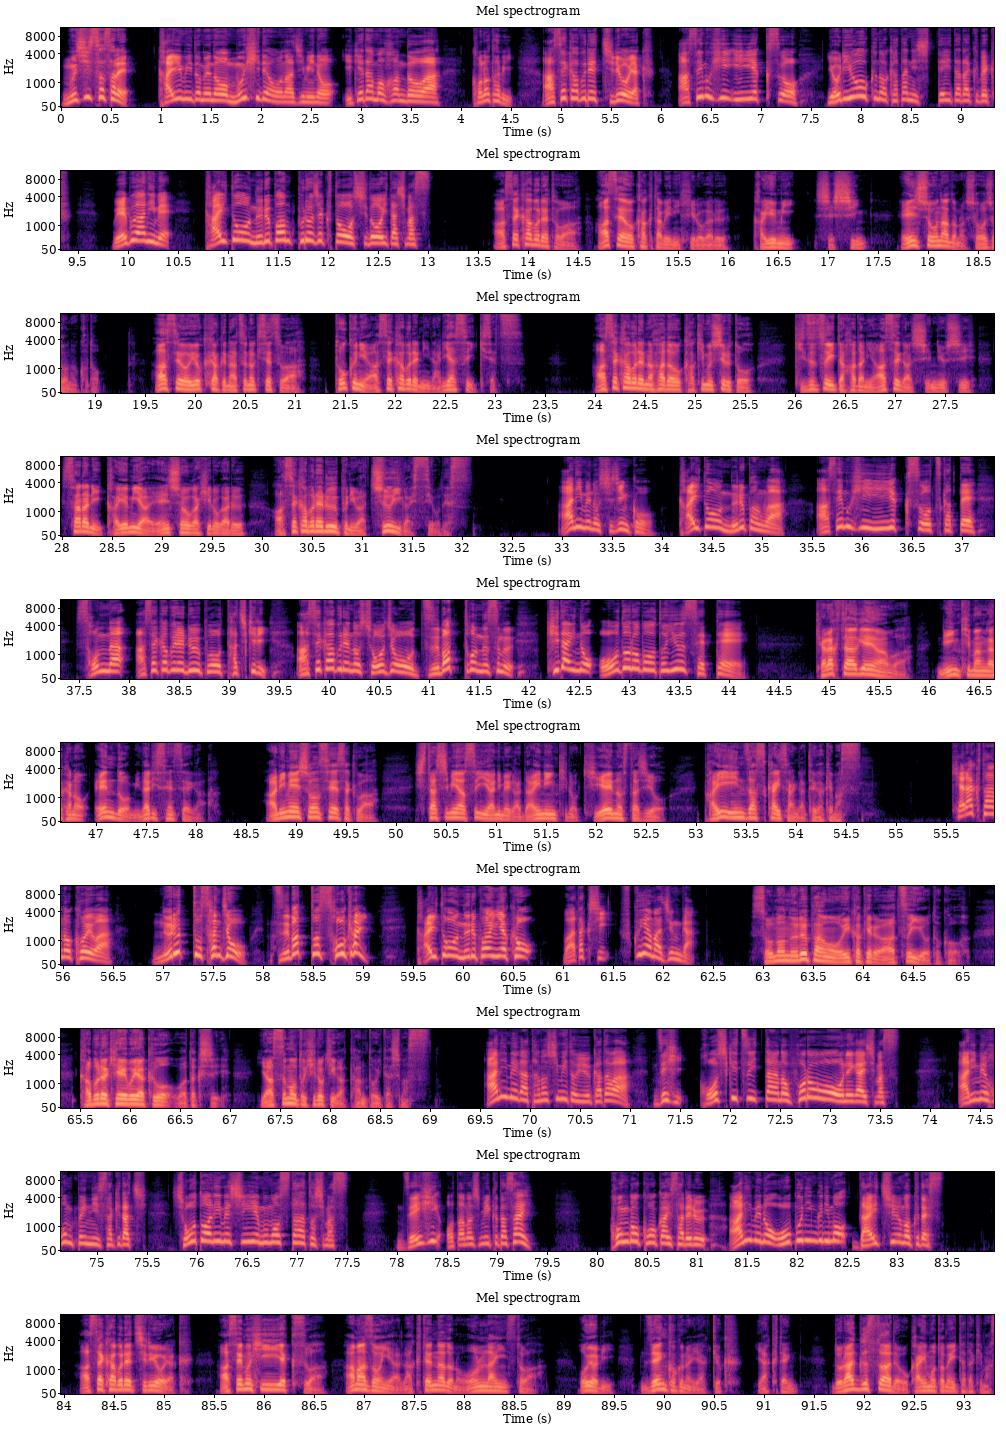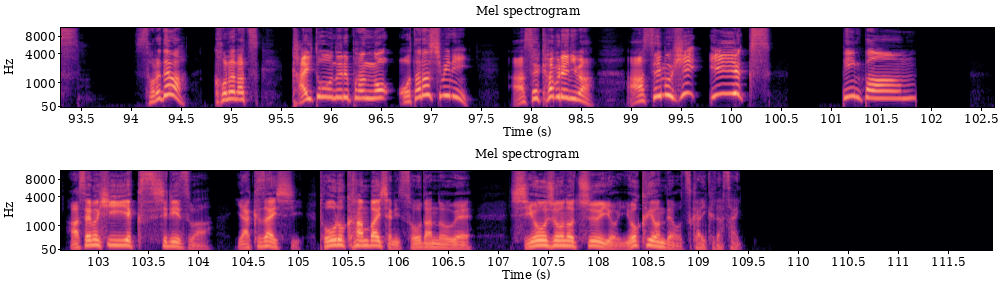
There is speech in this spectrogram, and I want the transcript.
虫刺され。かゆみ止めの無比でおなじみの池田模範堂はこの度汗かぶれ治療薬汗ムヒ EX をより多くの方に知っていただくべくウェブアニメ怪盗ヌルパンプロジェクトを指導いたします。汗かぶれとは汗をかくたびに広がるかゆみ湿疹炎症などの症状のこと。汗をよくかく夏の季節は特に汗かぶれになりやすい季節。汗かぶれの肌をかきむしると傷ついた肌に汗が侵入しさらにかゆみや炎症が広がる汗かぶれループには注意が必要です。アニメの主人公怪盗ヌルパンは汗ムヒ EX を使ってそんな汗かぶれループを断ち切り汗かぶれの症状をズバッと盗む希代の大泥棒という設定。キャラクター原案は人気漫画家の遠藤みなり先生がアニメーション制作は親しみやすいアニメが大人気の気鋭のスタジオパイ・イン・ザ・スカイさんが手掛けますキャラクターの声はぬるっと参上ズバッと爽快。怪盗ヌルパン役を私福山潤が。そのヌルパンを追いかける熱い男。かぶれ警部役を私安本博樹が担当いたします。アニメが楽しみという方はぜひ公式 Twitter のフォローをお願いします。アニメ本編に先立ちショートアニメ CM もスタートします。ぜひお楽しみください。今後公開されるアニメのオープニングにも大注目です。汗かぶれ治療薬アセムヒ EX は Amazon や楽天などのオンラインストアおよび全国の薬局薬店ドラッグストアでお買い求めいただけます。それではこの夏怪盗ヌルパンをお楽しみに。汗かぶれにはアセムヒ EX ピンポーン。アセムヒ EX シリーズは薬剤師登録販売者に相談の上使用上の注意をよく読んでお使いください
